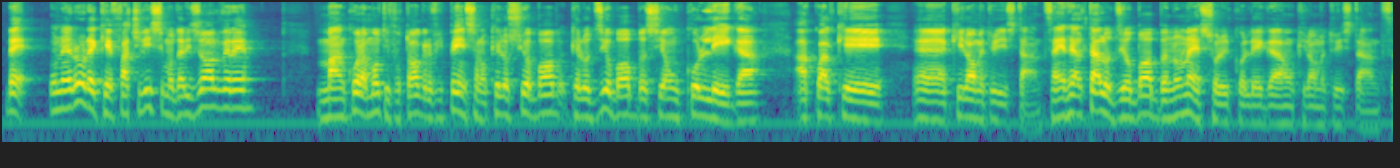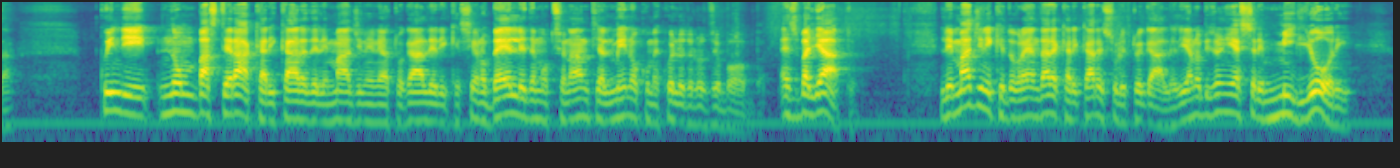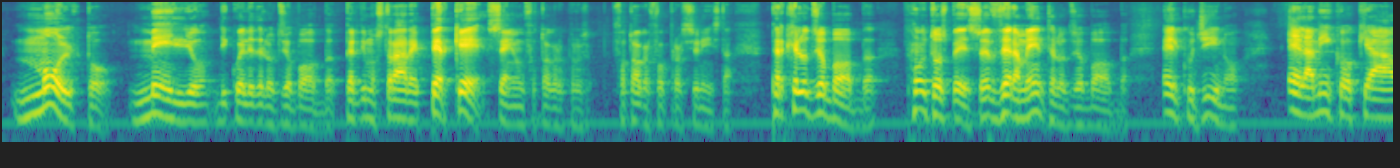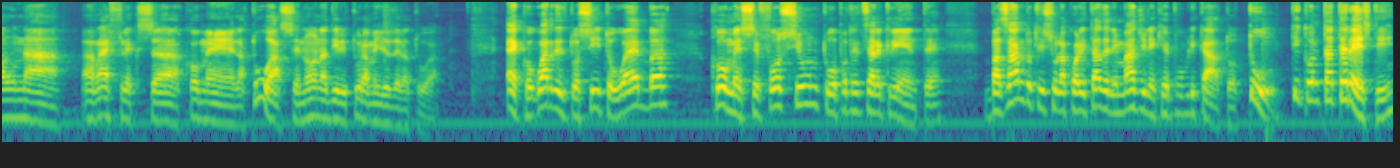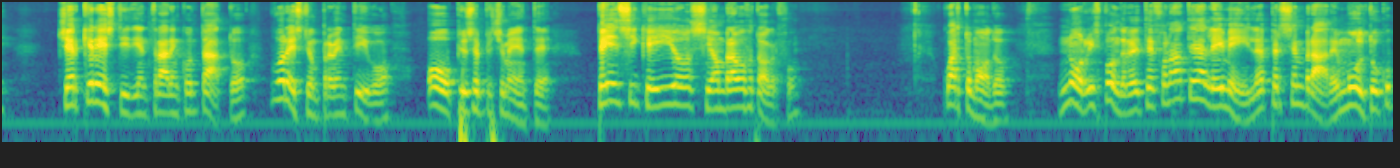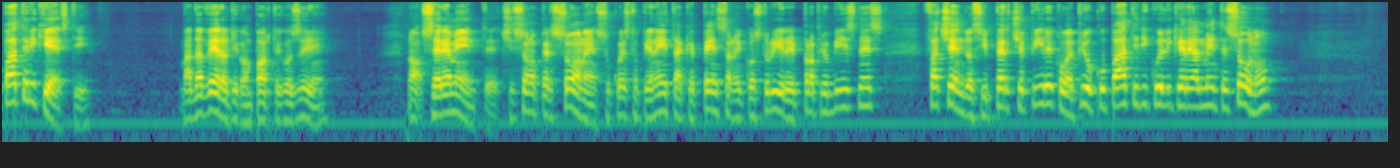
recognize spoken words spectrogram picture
Beh, un errore che è facilissimo da risolvere, ma ancora molti fotografi pensano che lo, Bob, che lo zio Bob sia un collega a qualche eh, chilometro di distanza. In realtà lo zio Bob non è solo il collega a un chilometro di distanza. Quindi non basterà caricare delle immagini nella tua gallery che siano belle ed emozionanti almeno come quello dello zio Bob. È sbagliato. Le immagini che dovrai andare a caricare sulle tue gallery hanno bisogno di essere migliori, molto meglio di quelle dello zio Bob, per dimostrare perché sei un fotografo, fotografo professionista. Perché lo zio Bob molto spesso è veramente lo zio Bob, è il cugino, è l'amico che ha una reflex come la tua, se non addirittura meglio della tua. Ecco, guarda il tuo sito web come se fossi un tuo potenziale cliente basandoti sulla qualità delle immagini che hai pubblicato, tu ti contatteresti? Cercheresti di entrare in contatto? Vorresti un preventivo? O più semplicemente, pensi che io sia un bravo fotografo? Quarto modo, non rispondere alle telefonate e alle email per sembrare molto occupati e richiesti. Ma davvero ti comporti così? No, seriamente, ci sono persone su questo pianeta che pensano di costruire il proprio business facendosi percepire come più occupati di quelli che realmente sono?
